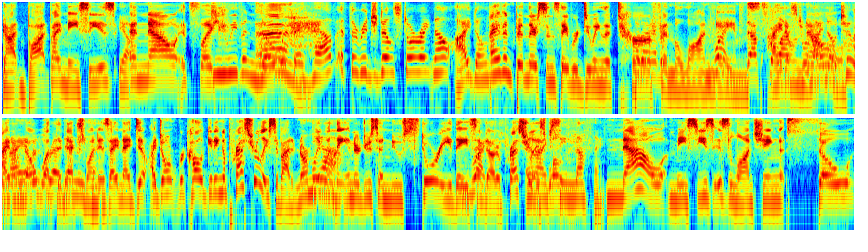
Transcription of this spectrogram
got bought by Macy's, Yeah. and now it's like. Do you even know eh. what they have at the Ridgedale store right now? I don't. I haven't been there since they were doing the turf and the lawn Right, games. that's the I last don't one know. I know, too, I don't I know what the next one anything. is. And I, do, I don't recall getting a press release about it. Normally, when they introduce a new story, they send out a press release. And. I've seen nothing. Now, Macy's is launching So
